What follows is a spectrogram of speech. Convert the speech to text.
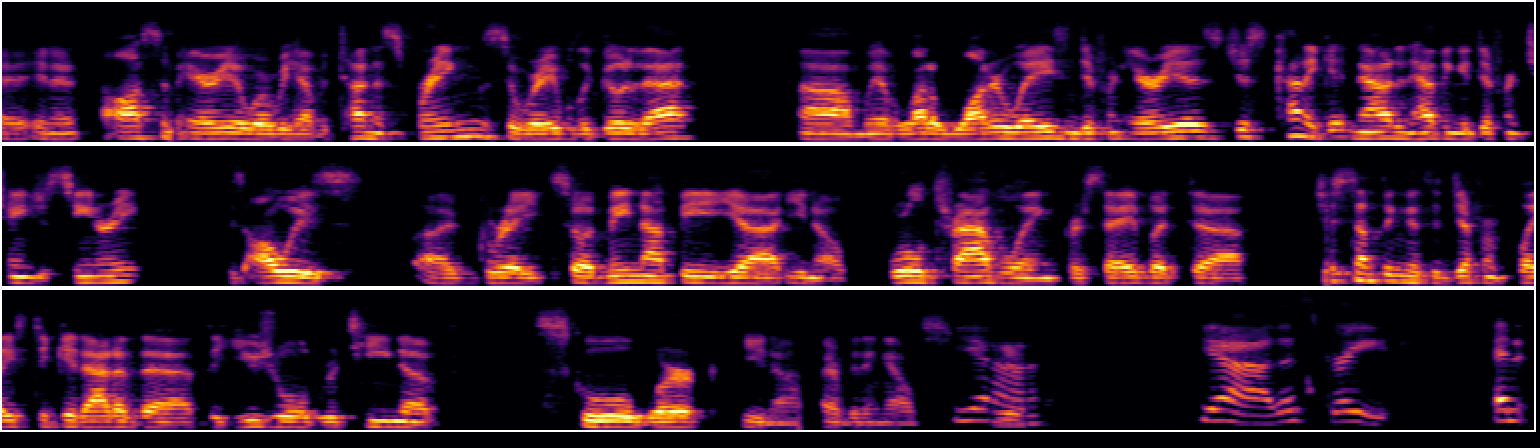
uh, in an awesome area where we have a ton of springs, so we're able to go to that. Um, we have a lot of waterways in different areas. Just kind of getting out and having a different change of scenery is always uh, great. So it may not be, uh, you know, world traveling per se, but uh, just something that's a different place to get out of the the usual routine of school, work, you know, everything else. Yeah, yeah, yeah that's great. And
